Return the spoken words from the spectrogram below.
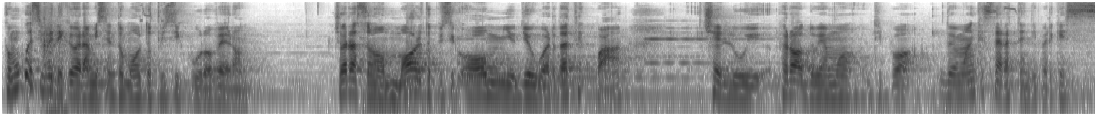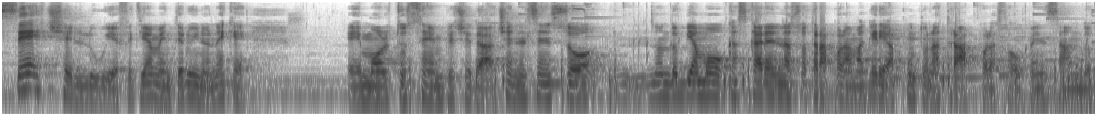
Comunque si vede che ora mi sento molto più sicuro, vero? Cioè ora sono molto più sicuro. Oh mio Dio, guardate qua. C'è lui Però dobbiamo, tipo, dobbiamo anche stare attenti Perché se c'è lui, effettivamente lui non è che è molto semplice da... Cioè nel senso non dobbiamo cascare nella sua trappola Magari è appunto una trappola stavo pensando.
